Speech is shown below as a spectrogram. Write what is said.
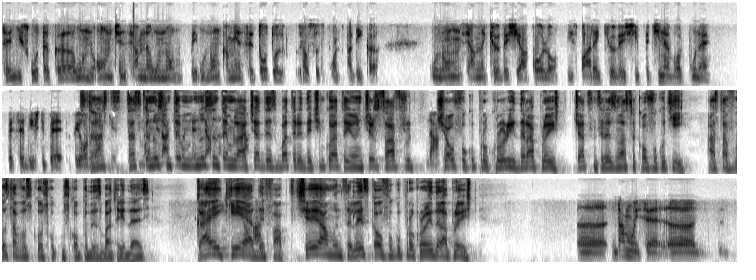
se discută că un om, ce înseamnă un om? Păi un om cam este totul, vreau să spun. Adică un om înseamnă și acolo. Dispare și pe cine vor pune? pe sediști, pe, pe Iordache. Stați, stați că nu suntem, nu suntem la da. acea dezbatere, deci încă o dată eu încerc să aflu da. ce au făcut procurorii de la Ploiești. Ce ați înțeles dumneavoastră că au făcut ei? Asta, asta a fost scopul dezbaterii de azi. Ca e cheia, da. de fapt. Ce am înțeles că au făcut procurorii de la Ploiești? Uh, da, Moise, uh,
